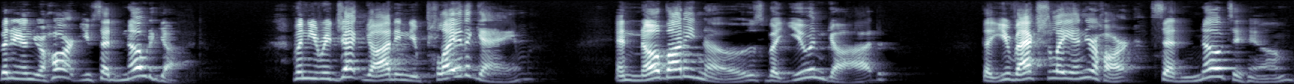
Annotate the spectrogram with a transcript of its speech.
but in your heart you've said no to God. When you reject God and you play the game and nobody knows but you and God that you've actually in your heart said no to Him,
